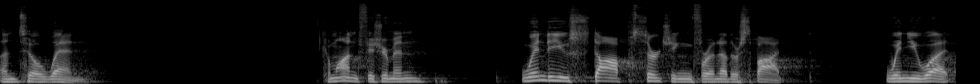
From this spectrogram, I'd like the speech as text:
Until when? Come on, fishermen. When do you stop searching for another spot? When you what?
